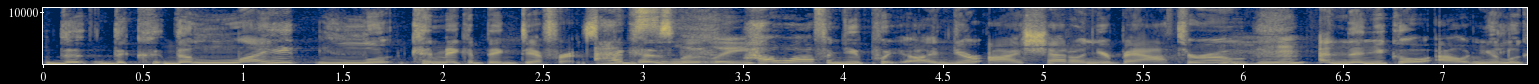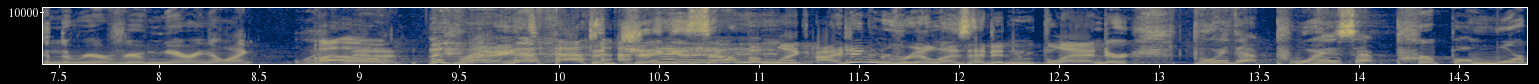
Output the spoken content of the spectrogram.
the, the, the light look can make a big difference. Absolutely. Because how often do you put on your eyeshadow in your bathroom mm -hmm. and then you go out and you look in the rear view mirror and you're like, wait uh -oh. a minute, right? the jig is up. I'm like, I didn't realize I didn't blend or boy, that why is that purple more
